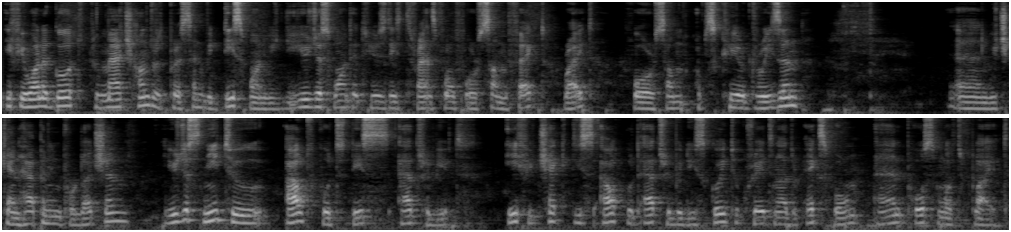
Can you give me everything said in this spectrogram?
if you want to go to match 100% with this one you just wanted to use this transform for some effect right? For some obscure reason and which can happen in production. You just need to output this attribute if you check this output attribute is going to create another x form and post multiply it.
